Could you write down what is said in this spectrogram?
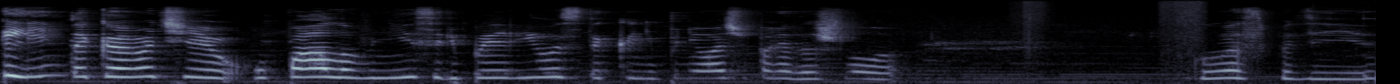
Линда, короче, упала вниз или появилась, так и не поняла, что произошло. Господи.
